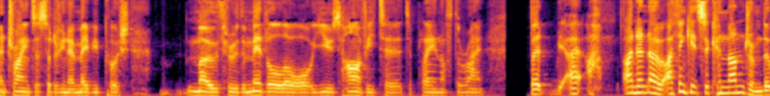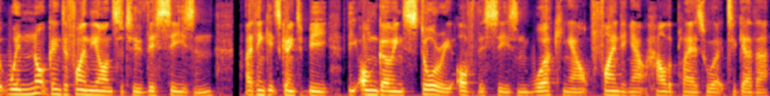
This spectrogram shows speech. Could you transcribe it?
and trying to sort of, you know, maybe push Mo through the middle or use Harvey to, to play in off the right. But I, I don't know. I think it's a conundrum that we're not going to find the answer to this season. I think it's going to be the ongoing story of this season, working out, finding out how the players work together.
